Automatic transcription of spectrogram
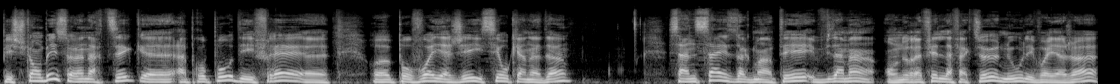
puis je suis tombé sur un article euh, à propos des frais euh, pour voyager ici au Canada ça ne cesse d'augmenter. Évidemment, on nous refile la facture, nous, les voyageurs.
